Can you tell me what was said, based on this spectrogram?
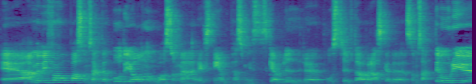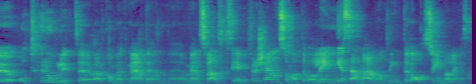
eh, men vi får hoppas som sagt att både jag och Noah som är extremt pessimistiska blir eh, positivt överraskade. Som sagt, det vore ju otroligt eh, välkommet med en, eh, med en svensk seger för det känns som att det var länge sedan även om det inte var så himla länge sedan.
